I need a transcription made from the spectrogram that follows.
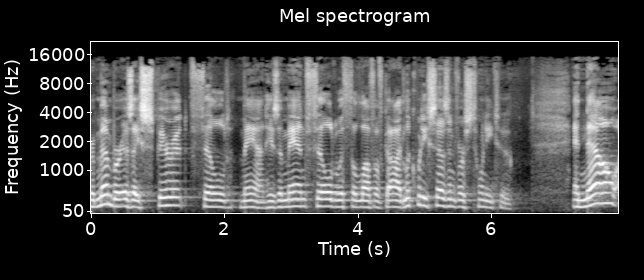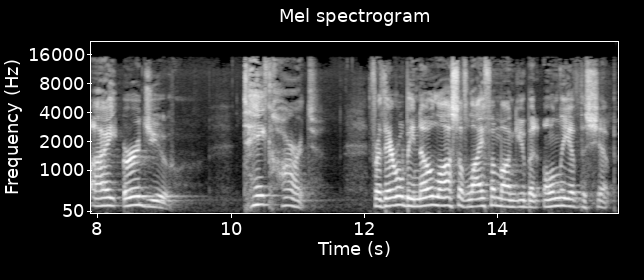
remember, is a spirit filled man. He's a man filled with the love of God. Look what he says in verse 22. And now I urge you, take heart, for there will be no loss of life among you, but only of the ship.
